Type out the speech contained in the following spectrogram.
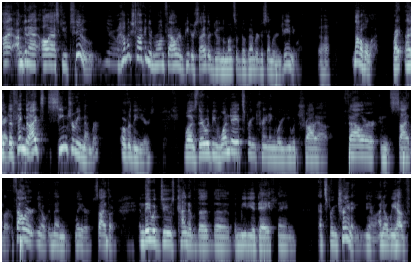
I, I'm gonna I'll ask you too. You know, how much talking did Ron Fowler and Peter Seidler do in the months of November, December, and January? Uh-huh. Not a whole lot, right? right. I, the thing that I seem to remember over the years was there would be one day at spring training where you would trot out Fowler and Seidler. Fowler, you know, and then later Seidler, and they would do kind of the the the media day thing at spring training. You know, I know we have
